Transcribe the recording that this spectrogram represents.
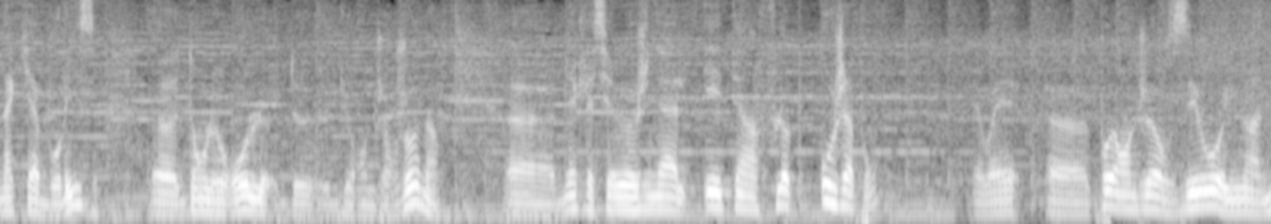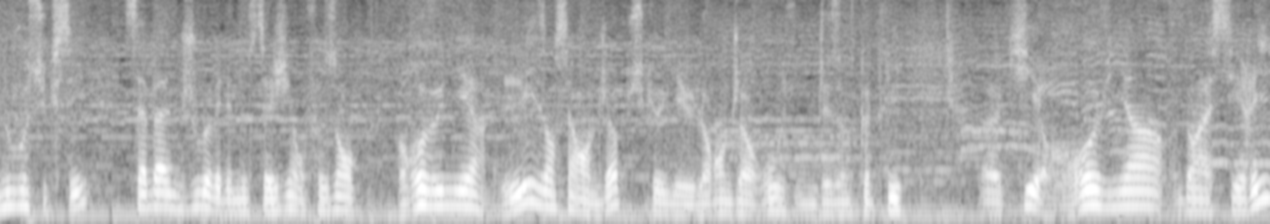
Nakia Boris dans le rôle du Ranger jaune. bien que la série originale ait été un flop au Japon, et ouais, Power Rangers Zeo a eu un nouveau succès. Saban joue avec la nostalgie en faisant revenir les anciens Rangers, puisqu'il y a eu le Ranger rouge, Jason Scott Lee, qui revient dans la série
